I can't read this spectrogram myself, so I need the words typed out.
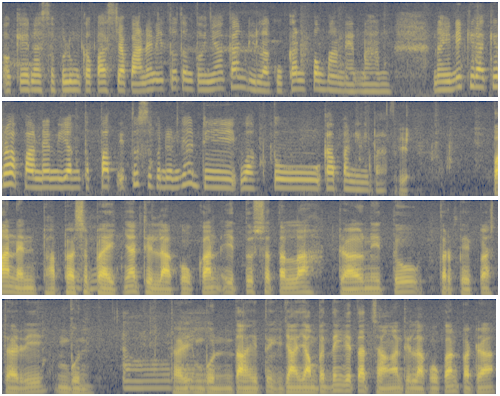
Oke, nah sebelum ke pasca panen itu tentunya kan dilakukan pemanenan. Nah ini kira-kira panen yang tepat itu sebenarnya di waktu kapan ini Pak? Ya. panen sebaiknya dilakukan itu setelah daun itu terbebas dari embun dari embun. Entah itu yang, yang penting kita jangan dilakukan pada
